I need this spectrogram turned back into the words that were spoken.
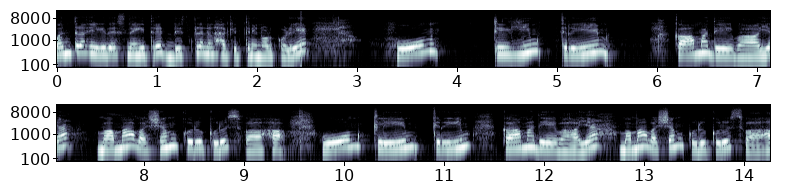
ಮಂತ್ರ ಹೇಗಿದೆ ಸ್ನೇಹಿತರೆ? ಡಿಸ್ಪ್ಲೇನಲ್ಲಿ ಹಾಕಿರ್ತೀನಿ ನೋಡ್ಕೊಳ್ಳಿ. ಹೋಮ್ ಕ್ಲೀಂ ಕ್ರೀಮ್ ಕಾಮದೇವಾಯ ಮಮ ವಶಂ ಕುರು ಕುರು ಸ್ವಾಹ. ಓಂ ಕ್ಲೀಂ ಕ್ರೀಂ ಕಾಮದೇವಾಯ ಮಮ ವಶಂ ಕುರು ಕುರು ಸ್ವಾಹ.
